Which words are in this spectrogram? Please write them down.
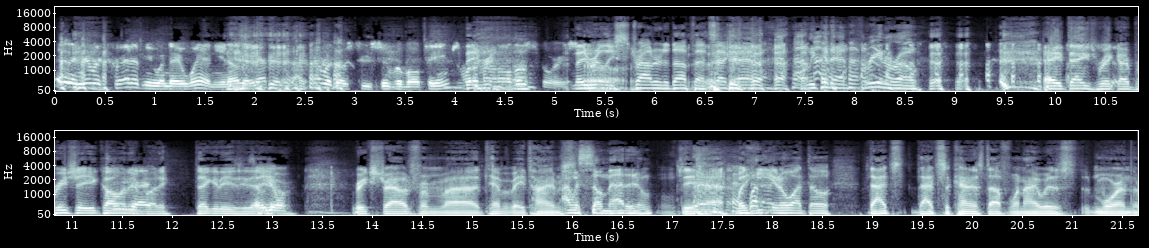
And they never credit me when they win. You know, they have to, I covered those two Super Bowl teams. What about all those stories? They really strouted it up that second half. we could have had three in a row. hey, thanks, Rick. I appreciate you calling in, buddy. Take it easy. There you you go. Rick Stroud from uh, Tampa Bay Times. I was so mad at him. yeah, but he, you know what though? That's that's the kind of stuff when I was more in the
